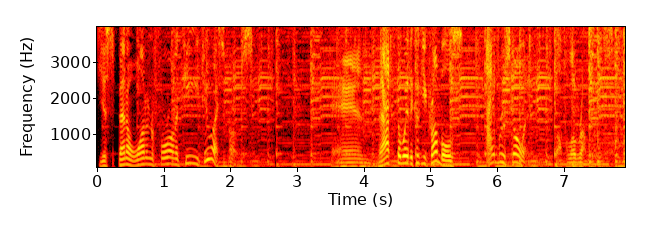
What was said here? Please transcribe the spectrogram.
just spent a 1 and a 4 on a TE2, I suppose. And that's the way the cookie crumbles. I'm Bruce Nolan, Buffalo Rumblings.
